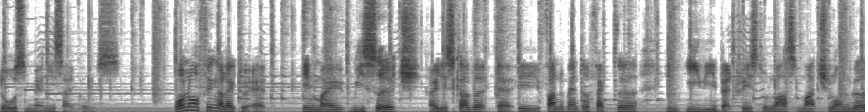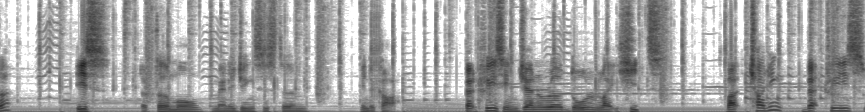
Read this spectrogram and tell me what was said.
those many cycles. One more thing I'd like to add. In my research, I discovered that a fundamental factor in EV batteries to last much longer is the thermal managing system in the car. Batteries in general don't like heat, but charging batteries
